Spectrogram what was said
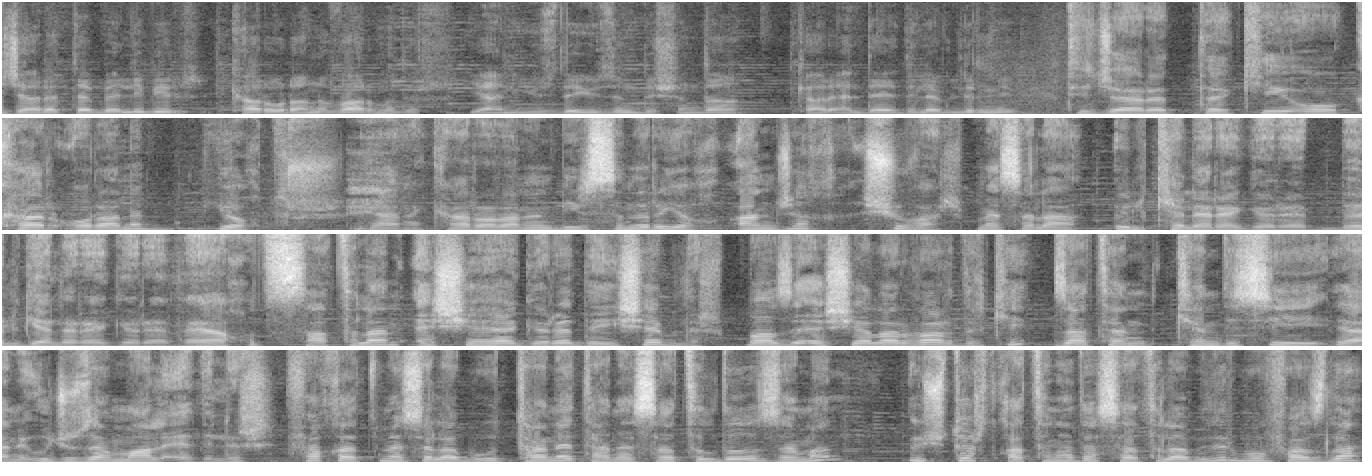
ticarette belli bir kar oranı var mıdır? Yani yüzde yüzün dışında kar elde edilebilir mi? Ticaretteki o kar oranı yoktur. Yani kar oranının bir sınırı yok. Ancak şu var. Mesela ülkelere göre, bölgelere göre veyahut satılan eşyaya göre değişebilir. Bazı eşyalar vardır ki zaten kendisi yani ucuza mal edilir. Fakat mesela bu tane tane satıldığı zaman 3-4 katına da satılabilir. Bu fazla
